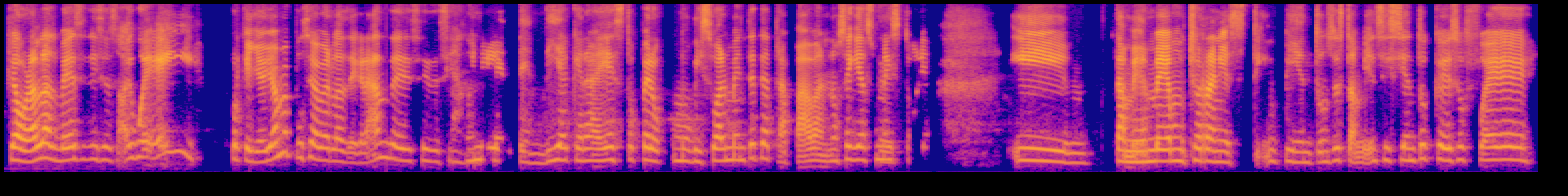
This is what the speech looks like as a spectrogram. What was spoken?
que ahora las ves y dices, ay, güey, porque yo ya me puse a verlas de grandes y decía, güey, ni le entendía que era esto, pero como visualmente te atrapaban, no seguías una sí. historia. Y también veía mucho Ren y Stimpy, entonces también sí siento que eso fue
